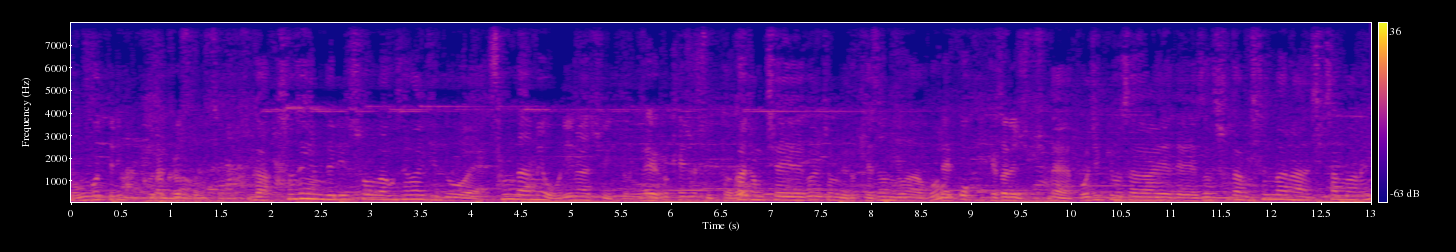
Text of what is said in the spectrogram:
먼 것들이 많거든요. 아. 그러니까 선생님들이 수업하고 생활지도에 상담에 올인할 수 있도록 네, 그렇게 해줄 수 있도록. 국가 정책을 좀 이렇게 개선도 하고 네, 꼭 개선해 주십시오. 네, 보직교사에 대해서 수당 7만 원, 13만 원이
